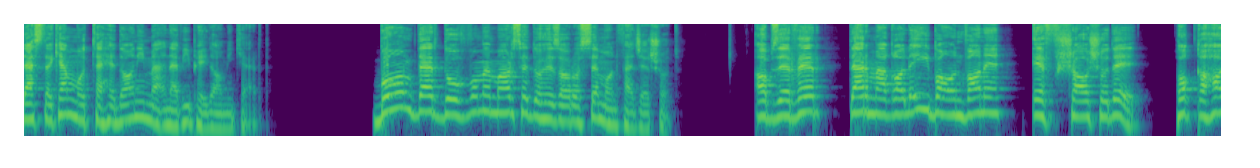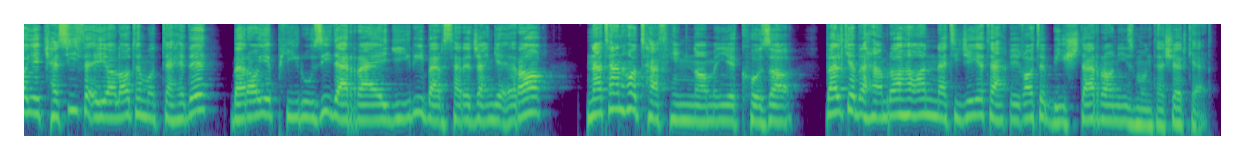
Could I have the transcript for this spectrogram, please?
دستکم متحدانی معنوی پیدا می کرد. بمب در دوم مارس 2003 منفجر شد. ابزرور در مقاله‌ای با عنوان افشا شده حقه های کثیف ایالات متحده برای پیروزی در رأیگیری بر سر جنگ عراق نه تنها تفهیم نامه کوزا بلکه به همراه آن نتیجه تحقیقات بیشتر را نیز منتشر کرد.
